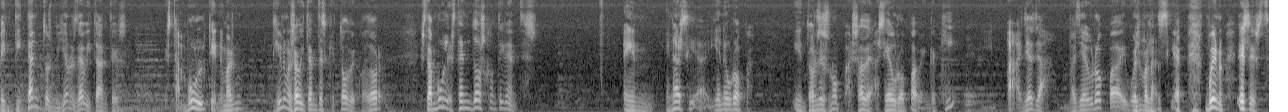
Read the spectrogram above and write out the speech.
veintitantos millones de habitantes, Estambul tiene más, tiene más habitantes que todo Ecuador. Estambul está en dos continentes, en, en Asia y en Europa. Y entonces uno pasa de Asia a Europa, venga aquí y vaya ya, vaya a Europa y vuelva a Asia. Bueno, es esto.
